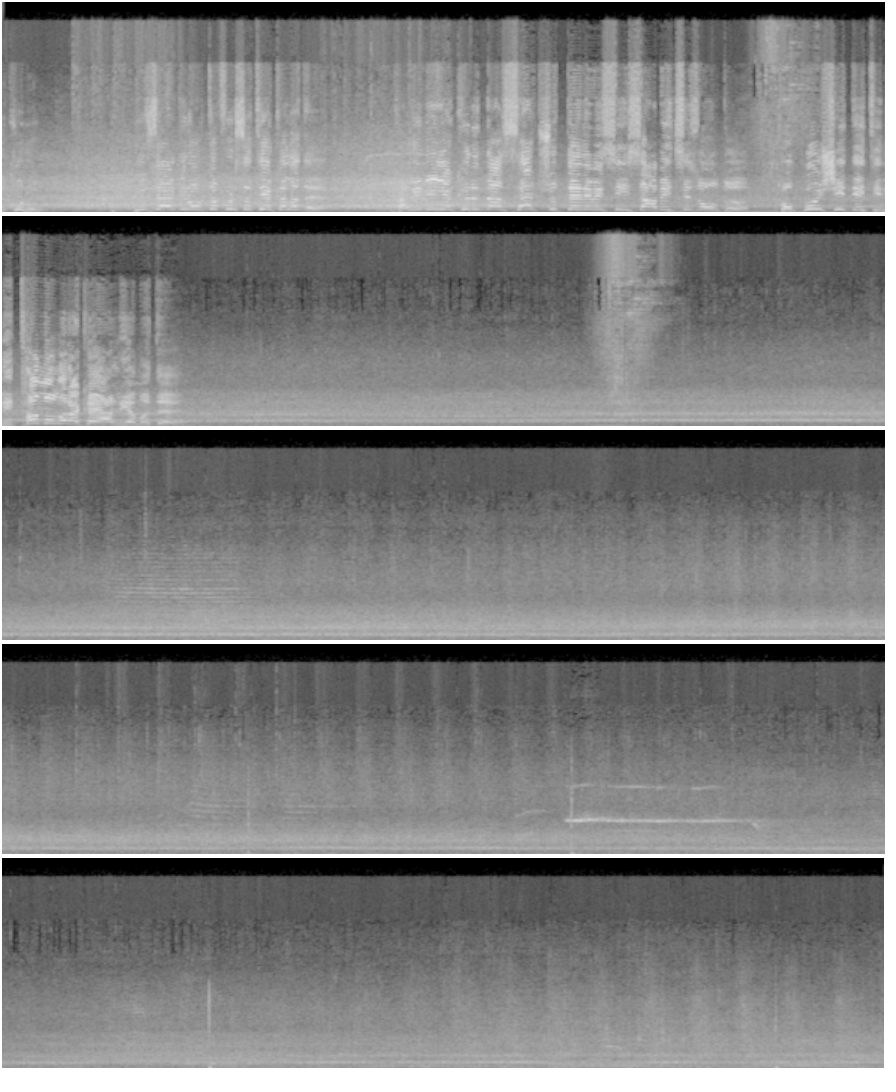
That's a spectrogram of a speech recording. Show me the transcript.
Onyekuru. Güzel bir orta fırsatı yakaladı. Kalenin yakınından sert şut denemesi isabetsiz oldu. Topun şiddetini tam olarak ayarlayamadı.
